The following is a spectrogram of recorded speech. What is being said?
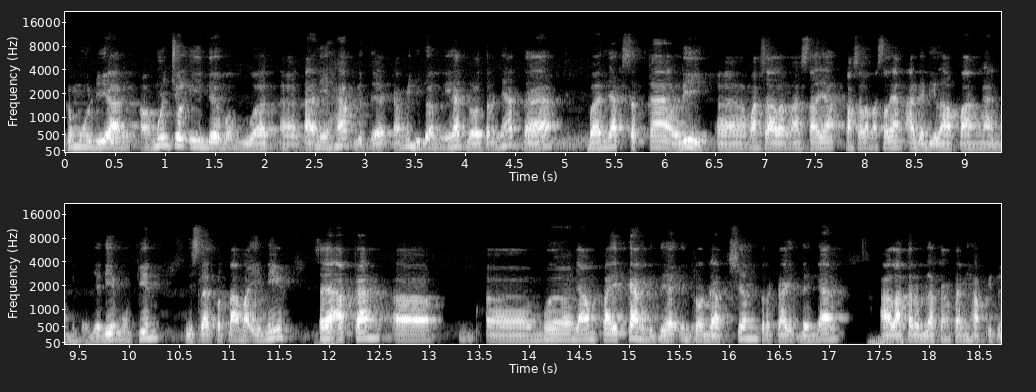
kemudian uh, muncul ide membuat uh, Tani Hub gitu ya, kami juga melihat bahwa ternyata banyak sekali masalah-masalah yang masalah-masalah yang ada di lapangan gitu. Jadi mungkin di slide pertama ini saya akan uh, uh, menyampaikan gitu ya introduction terkait dengan uh, latar belakang Tani Hub itu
